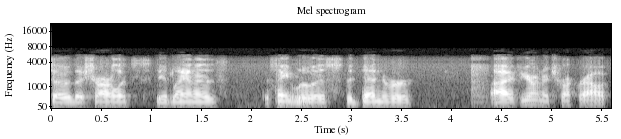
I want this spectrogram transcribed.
so the Charlottes, the Atlantas, the St. Louis, the Denver, uh, if you're on a truck route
